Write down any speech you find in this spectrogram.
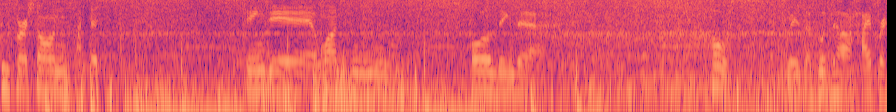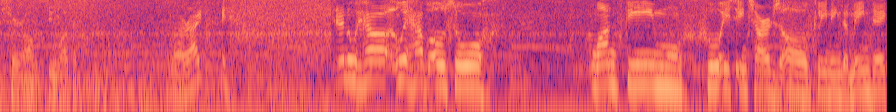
Two person assess assisting the one who holding the hose with a good uh, high pressure of seawater. All right. And we have we have also one team who is in charge of cleaning the main deck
